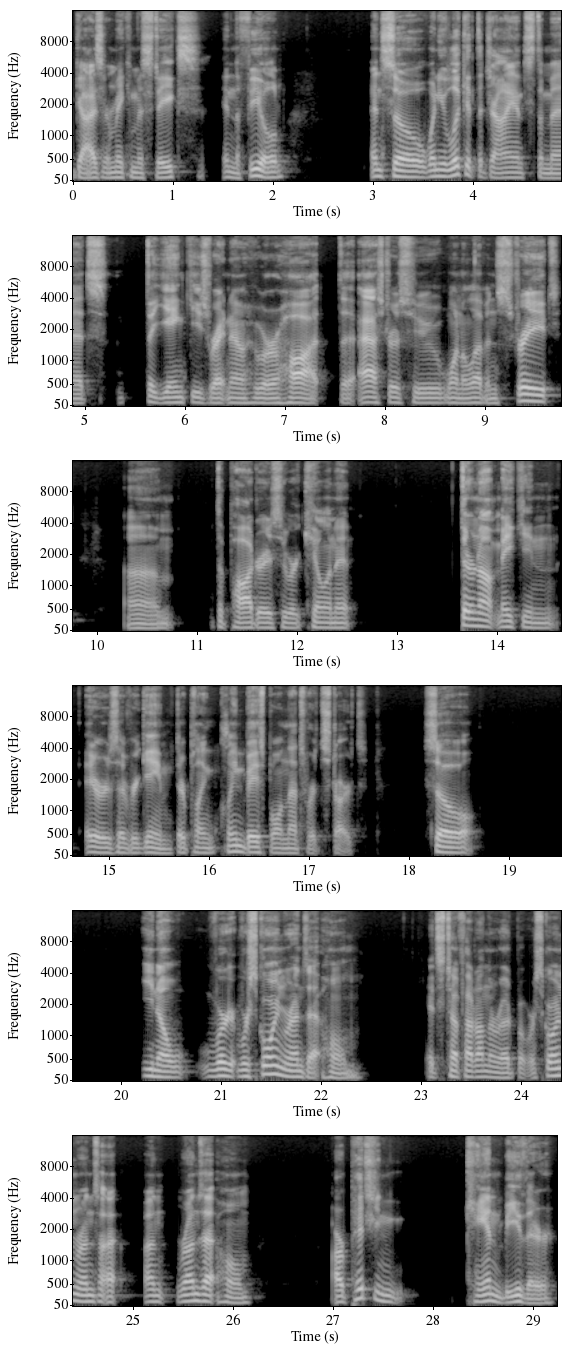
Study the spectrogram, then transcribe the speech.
guys are making mistakes in the field. And so when you look at the Giants, the Mets, the Yankees right now who are hot, the Astros who won 11 straight, um, the Padres who are killing it, they're not making errors every game. They're playing clean baseball, and that's where it starts. So, you know, we're we're scoring runs at home. It's tough out on the road, but we're scoring runs at runs at home our pitching can be there,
